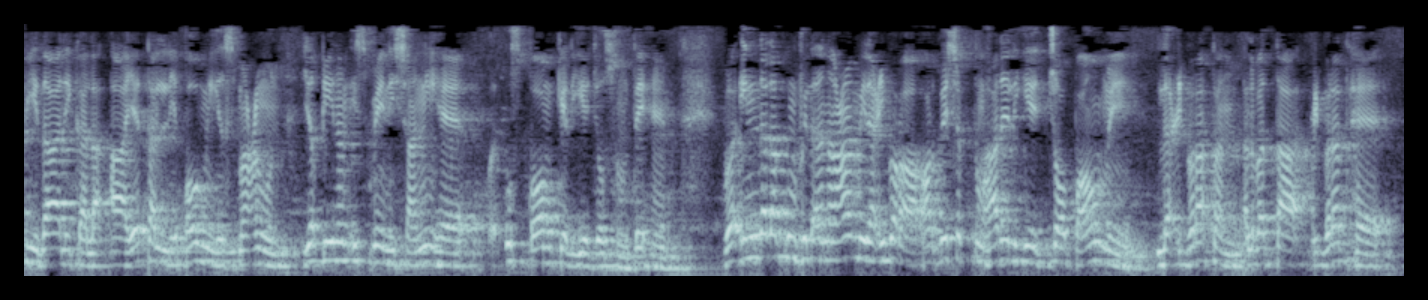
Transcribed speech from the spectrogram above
فی ذلک لآیۃ لقوم يسمعون یقینا اس میں نشانی ہے اس قوم کے لیے جو سنتے ہیں۔ وان لکم فی الانعام لعبرا اور بے شک تمہارے لیے چوپاؤں میں لعبرتا، البتہ عبرت ہے۔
